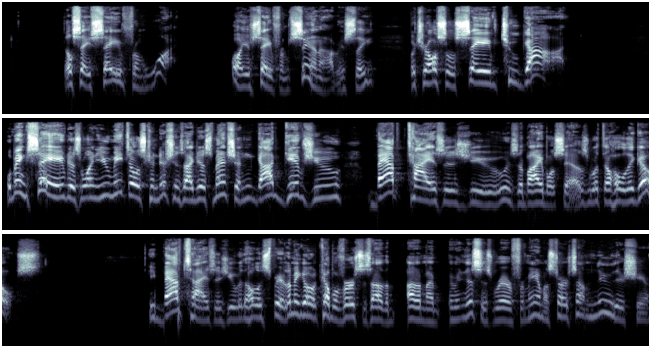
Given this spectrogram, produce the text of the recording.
They'll say, saved from what? Well, you're saved from sin, obviously, but you're also saved to God. Well, being saved is when you meet those conditions I just mentioned, God gives you, baptizes you, as the Bible says, with the Holy Ghost. He baptizes you with the Holy Spirit. Let me go a couple verses out of the out of my. I mean, this is rare for me. I'm gonna start something new this year.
